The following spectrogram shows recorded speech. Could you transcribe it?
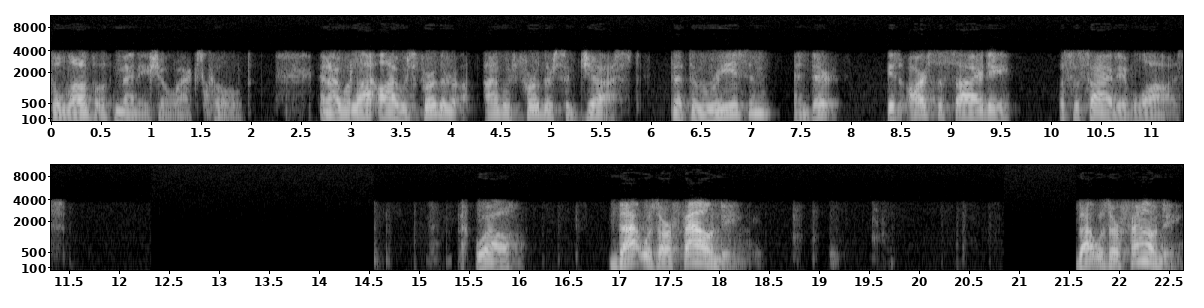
The love of many shall wax cold. And I would li- I was further I would further suggest that the reason and there is our society a society of laws. Well, that was our founding. That was our founding.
